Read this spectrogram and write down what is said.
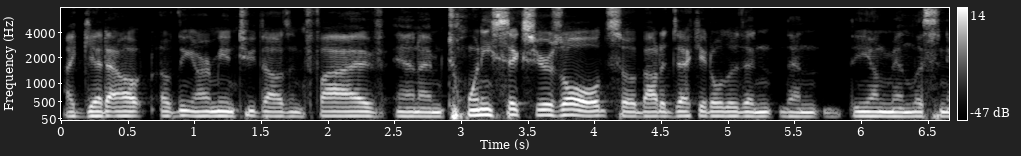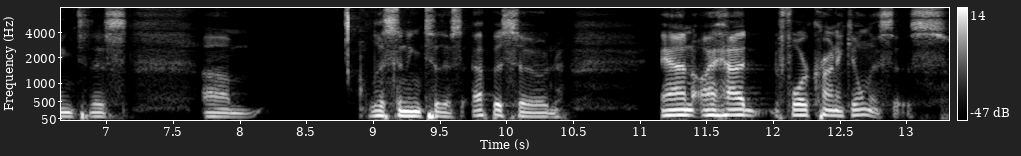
I get out of the army in 2005 and I'm 26 years old, so about a decade older than than the young men listening to this um, listening to this episode. And I had four chronic illnesses.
